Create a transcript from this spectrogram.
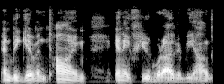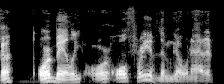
and be given time in a feud with either Bianca or Bayley or all three of them going at it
